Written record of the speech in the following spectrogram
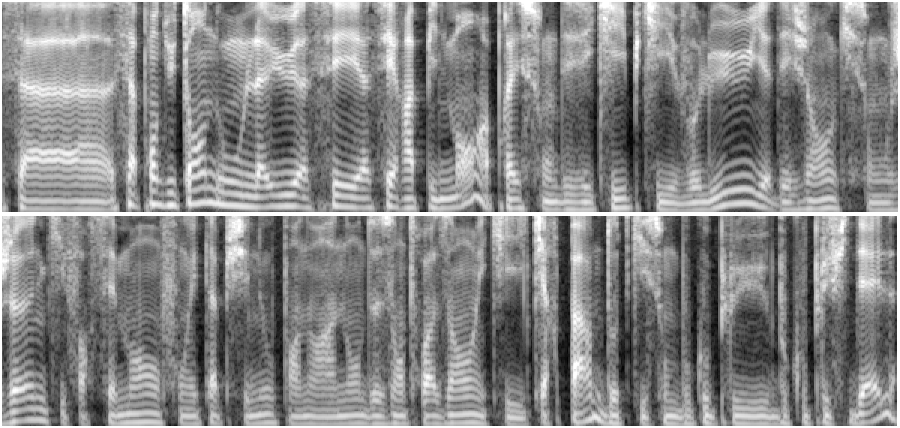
ça, ça prend du temps. Nous, on l'a eu assez, assez rapidement. Après, ce sont des équipes qui évoluent. Il y a des gens qui sont jeunes, qui forcément font étape chez nous pendant un an, deux ans, trois ans et qui, qui repartent. D'autres qui sont beaucoup plus, beaucoup plus fidèles.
